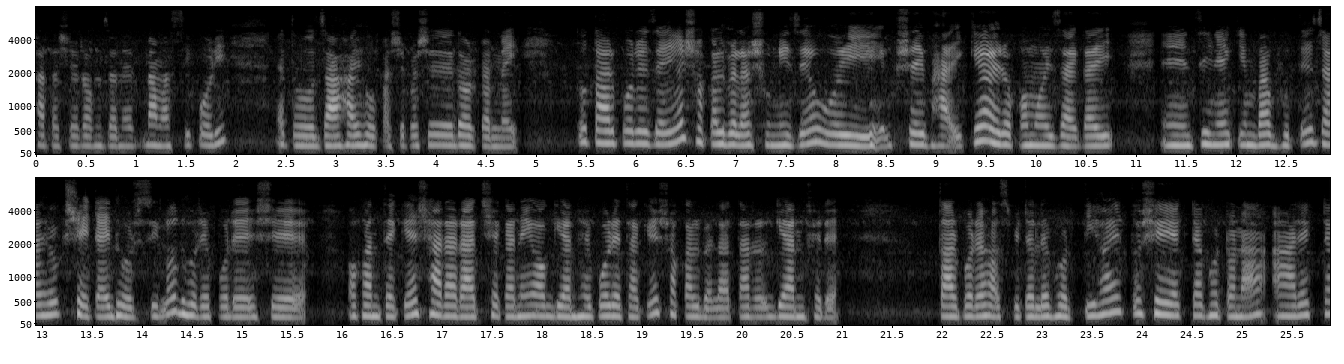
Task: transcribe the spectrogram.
সাতাশে রমজানের নামাজই পড়ি। এত যা হাই হোক, আশেপাশে দরকার নাই। তো তারপরে যাইয়ে সকালবেলা শুনি যে ওই সেই ভাইকে এরকম ওই জায়গায় জিনে কিংবা ভূতে যাই হোক সেটাই ধরছিল। ধরে পরে সে ওখান থেকে সারা রাত সেখানেই অজ্ঞান হয়ে পড়ে থাকে, সকালবেলা তার জ্ঞান ফেরে। তারপরে হসপিটালে ভর্তি হয়। তো সেই একটা ঘটনা। আর একটা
